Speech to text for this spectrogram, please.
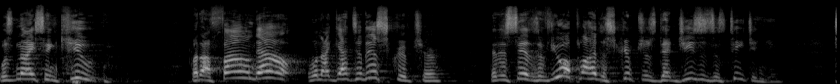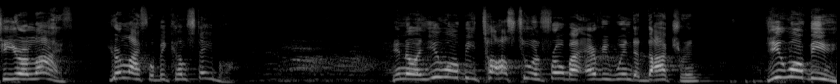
was nice and cute. But I found out when I got to this scripture that it says if you apply the scriptures that Jesus is teaching you to your life, your life will become stable. You know, and you won't be tossed to and fro by every wind of doctrine. You won't be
